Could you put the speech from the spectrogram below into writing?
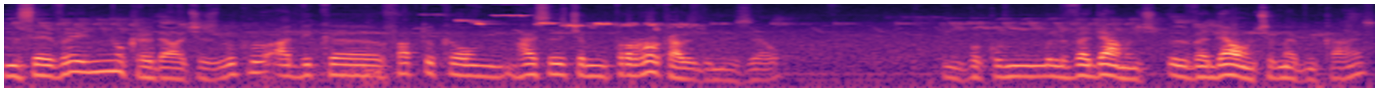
însă evrei nu credeau acest lucru, adică faptul că un, hai să zicem, un proroc al lui Dumnezeu, după cum îl vedeam, îl vedeau în cel mai bun caz,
